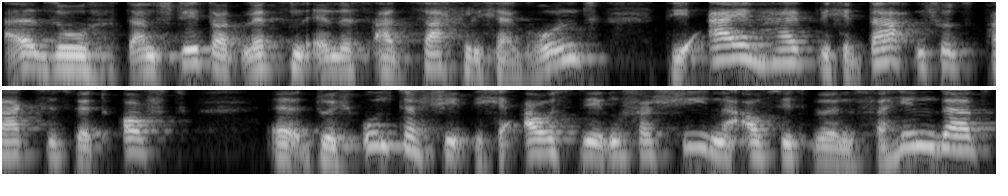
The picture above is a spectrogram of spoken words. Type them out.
also dann steht dort letzten Endes als sachlicher Grund, die einheitliche Datenschutzpraxis wird oft äh, durch unterschiedliche Auslegung verschiedener Aufsichtsbehörden verhindert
